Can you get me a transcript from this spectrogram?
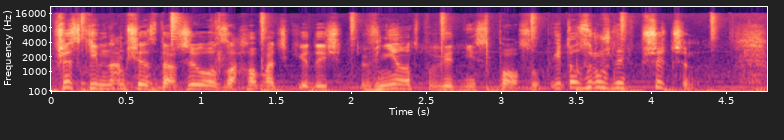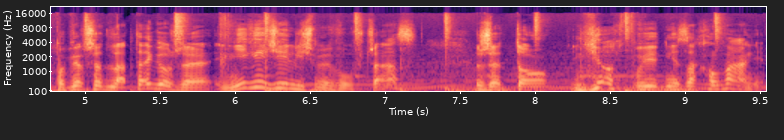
Wszystkim nam się zdarzyło zachować kiedyś w nieodpowiedni sposób. I to z różnych przyczyn. Po pierwsze dlatego, że nie wiedzieliśmy wówczas, że to nieodpowiednie zachowanie.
